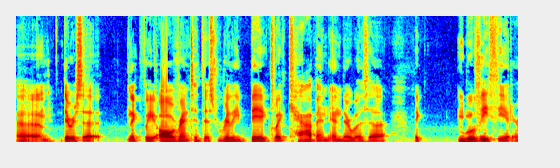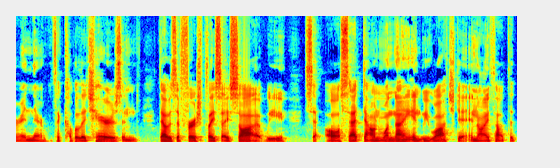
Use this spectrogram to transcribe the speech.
um, there was a like we all rented this really big like cabin, and there was a like movie theater in there with a couple of chairs, and that was the first place I saw it. We all sat down one night and we watched it, and I thought that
